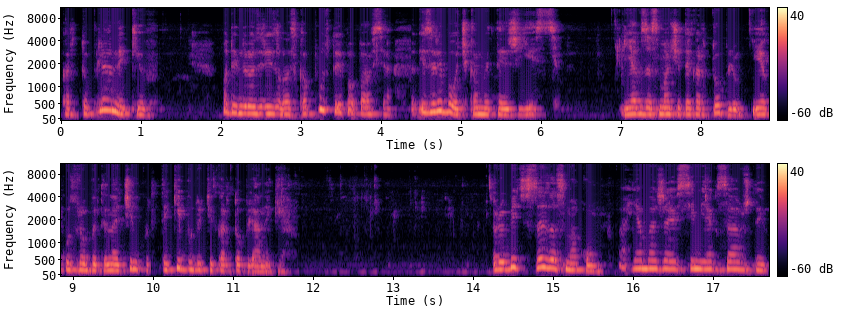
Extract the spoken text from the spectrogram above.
картопляників. Один розрізала з капустою попався. І з грибочками теж є. Як засмачити картоплю і яку зробити начинку, такі будуть і картопляники. Робіть все за смаком. А я бажаю всім, як завжди,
